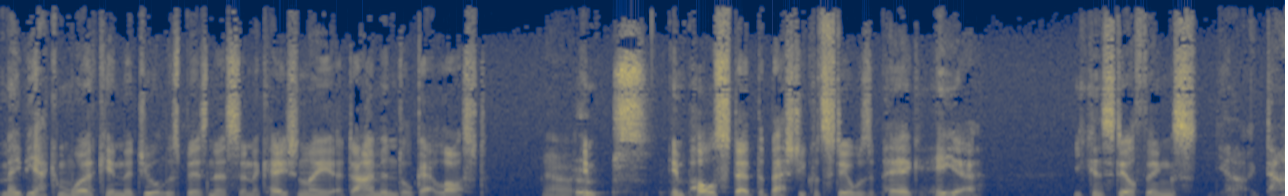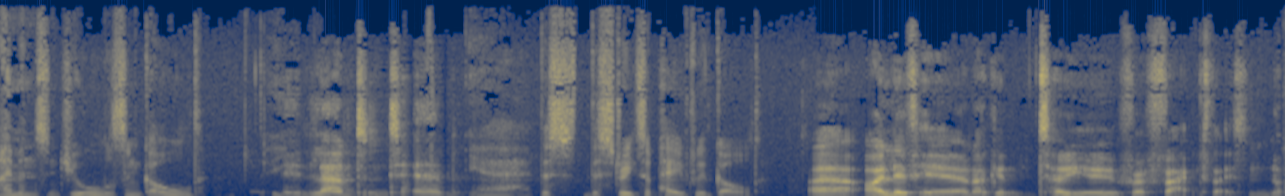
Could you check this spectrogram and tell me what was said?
maybe I can work in the jeweller's business, and occasionally a diamond will get lost. You know, in, Oops. in Polstead, the best you could steal was a pig. Here, you can steal things, you know, like diamonds and jewels and gold. In London 10. Yeah, the the streets are paved with gold. Uh, I live here and I can tell you for a fact that it's not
